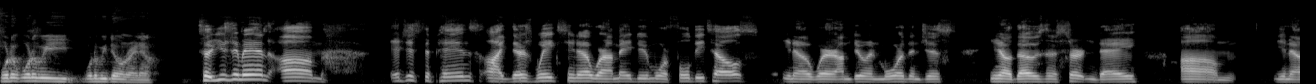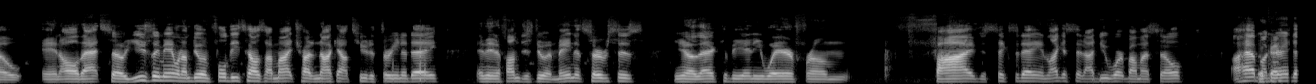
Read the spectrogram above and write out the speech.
what what are we what are we doing right now? So usually, man, um, it just depends. Like, there's weeks, you know, where I may do more full details. You know, where I'm doing more than just you know those in a certain day. Um, you know, and all that. So usually, man, when I'm doing full details, I might try to knock out two to three in a day. And then if I'm just doing maintenance services, you know, that could be anywhere from five to six a day. And like I said, I do work by myself. I have my okay. granddad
